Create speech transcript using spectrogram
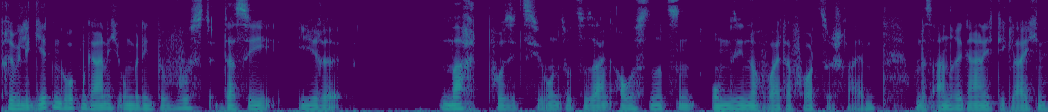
privilegierten Gruppen gar nicht unbedingt bewusst, dass sie ihre Machtposition sozusagen ausnutzen, um sie noch weiter fortzuschreiben und dass andere gar nicht die gleichen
